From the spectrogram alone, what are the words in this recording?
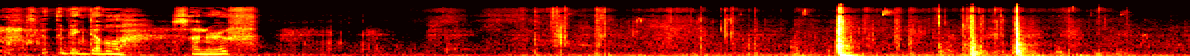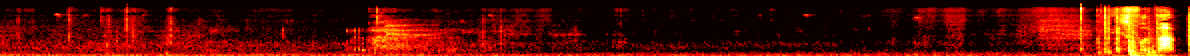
It's got the big double sunroof. These flip up.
